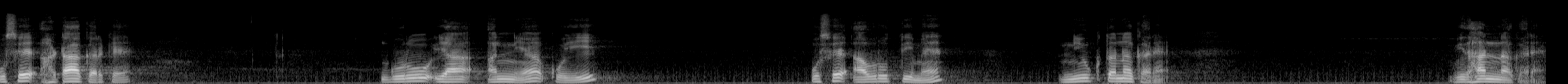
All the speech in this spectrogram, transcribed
उसे हटा करके गुरु या अन्य कोई उसे आवृत्ति में नियुक्त न करें, विधान न करें।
